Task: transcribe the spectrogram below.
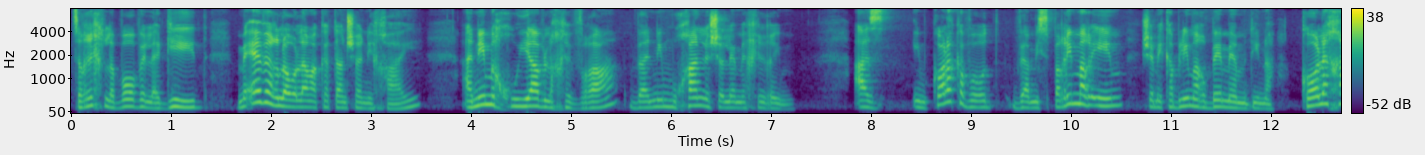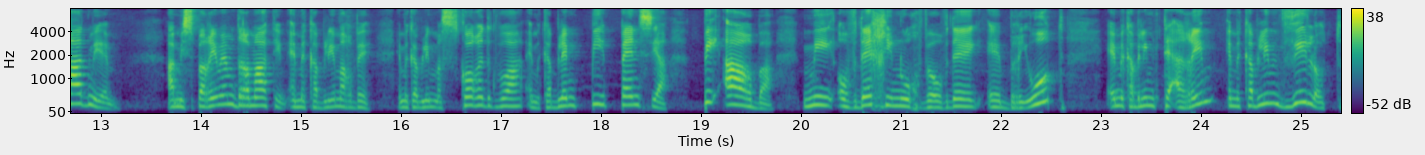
צריך לבוא ולהגיד, מעבר לעולם הקטן שאני חי, אני מחויב לחברה ואני מוכן לשלם מחירים. אז עם כל הכבוד, והמספרים מראים שמקבלים הרבה מהמדינה. כל אחד מהם. המספרים הם דרמטיים, הם מקבלים הרבה. הם מקבלים משכורת גבוהה, הם מקבלים פי פנסיה, פי ארבע מעובדי חינוך ועובדי אה, בריאות, הם מקבלים תארים, הם מקבלים וילות.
